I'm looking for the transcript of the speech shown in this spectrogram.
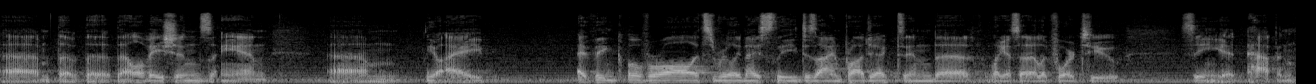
um, the the the elevations, and, um, you know, I I think overall, it's a really nicely designed project, and uh, like I said, I look forward to seeing it happen.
